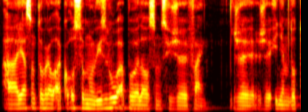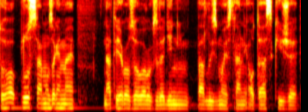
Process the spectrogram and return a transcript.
A ja som to bral ako osobnú výzvu a povedal som si, že fajn, že, že idem do toho. Plus samozrejme na tých rozhovoroch s vedením padli z mojej strany otázky, že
